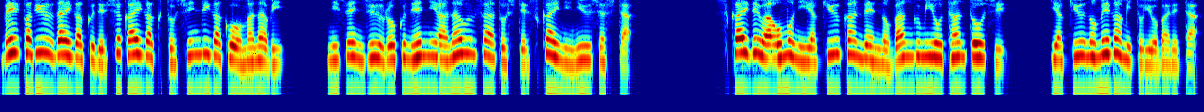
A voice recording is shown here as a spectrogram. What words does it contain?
ベイパデュー大学で社会学と心理学を学び、2016年にアナウンサーとしてスカイに入社した。スカイでは主に野球関連の番組を担当し、野球の女神と呼ばれた。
